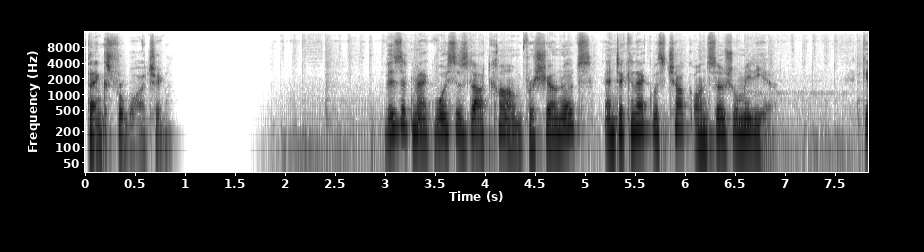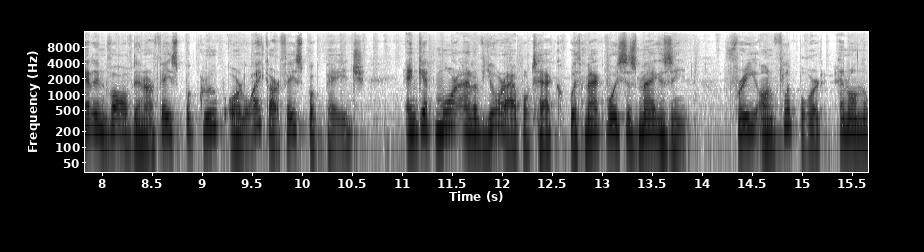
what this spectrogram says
Thanks for watching. Visit MacVoices.com for show notes and to connect with Chuck on social media. Get involved in our Facebook group or like our Facebook page, and get more out of your Apple tech with Mac Voices Magazine, free on Flipboard and on the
